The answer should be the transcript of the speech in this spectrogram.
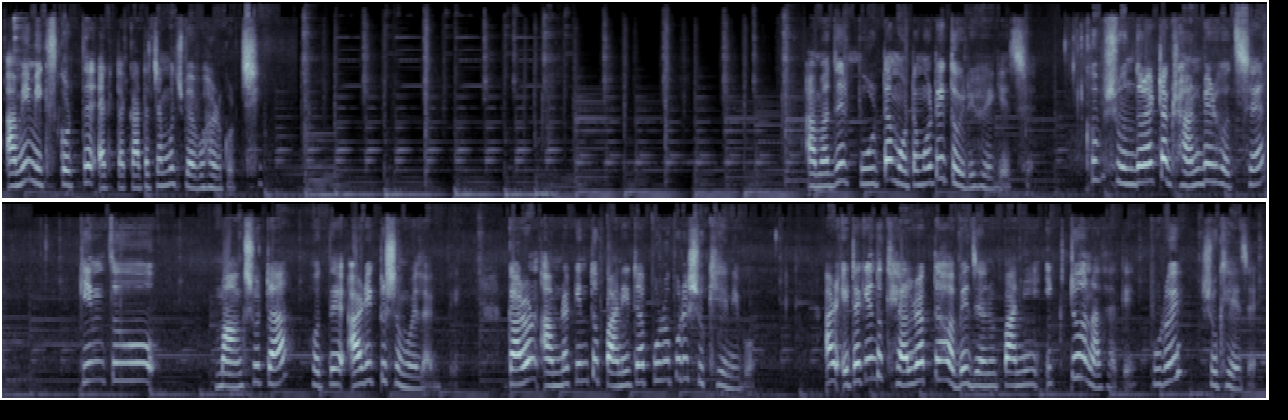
আমি মিক্স করতে একটা কাঁটা চামচ ব্যবহার করছি। আমাদের পুরটা মোটামুটি তৈরি হয়ে গেছে। খুব সুন্দর একটা ঘ্রাণ বের হচ্ছে, কিন্তু মাংসটা হতে আর একটু সময় লাগবে। কারণ আমরা কিন্তু পানিটা পুরোপুরি শুকিয়ে নিব। আর এটা কিন্তু খেয়াল রাখতে হবে যেন পানি একটুও না থাকে, পুরোই শুকিয়ে যায়।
